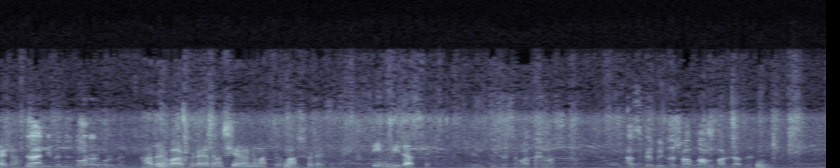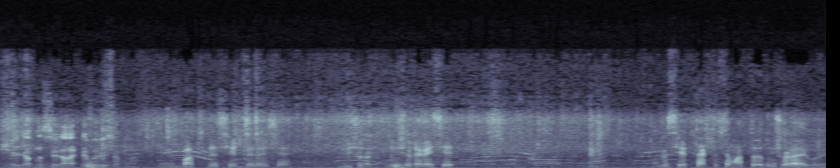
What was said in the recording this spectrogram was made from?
টাকা। যারা নেবেন দুটো অর্ডার করবেন। হাজার বারোশো টাকা দাম শেরওয়ানি মাত্র পাঁচশো টাকা। তিন পিস আছে। তিন পিস আছে মাথায় নষ্ট। আজকের ভিডিও সব বাম্পার যাবে। এই যে আপনার সেট আরেকটা বেরিয়েছে আপনার। বাচ্চাদের সেট বেরোয়েছে। দুইশো টাকা। দুইশো টাকায় সেট সেট থাকতেছে মাত্র দুইশো টাকা করে।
